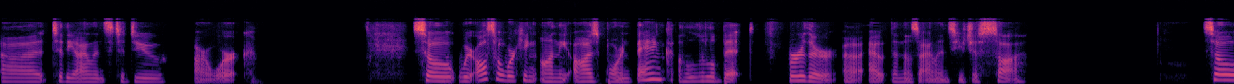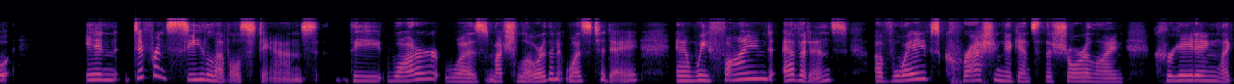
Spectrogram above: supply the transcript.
uh, to the islands to do our work. So we're also working on the Osborn Bank a little bit further uh, out than those islands you just saw. So in different sea level stands, the water was much lower than it was today, and we find evidence of waves crashing against the shoreline, creating like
